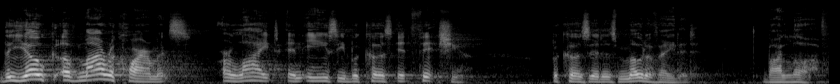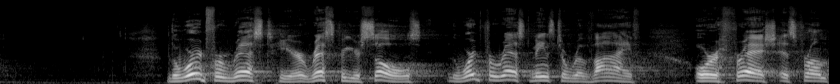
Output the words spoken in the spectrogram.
The yoke of my requirements are light and easy because it fits you, because it is motivated by love. The word for rest here, rest for your souls, the word for rest means to revive or refresh as from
